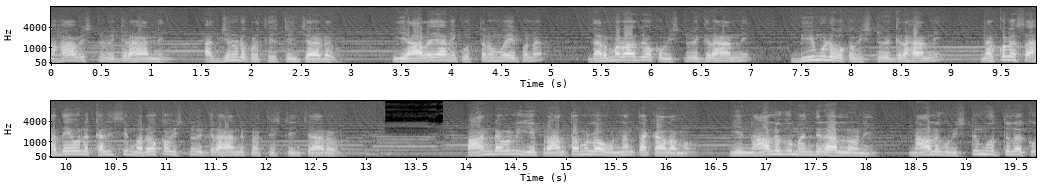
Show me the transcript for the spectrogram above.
మహావిష్ణు విగ్రహాన్ని అర్జునుడు ప్రతిష్ఠించాడు. ఈ ఆలయానికి ఉత్తరం వైపున ధర్మరాజు ఒక విష్ణు విగ్రహాన్ని భీముడు ఒక విష్ణు విగ్రహాన్ని నకుల సహదేవులు కలిసి మరొక విష్ణు విగ్రహాన్ని ప్రతిష్ఠించారు. పాండవులు ఈ ప్రాంతంలో ఉన్నంత కాలము ఈ నాలుగు మందిరాల్లోని నాలుగు విష్ణుమూర్తులకు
